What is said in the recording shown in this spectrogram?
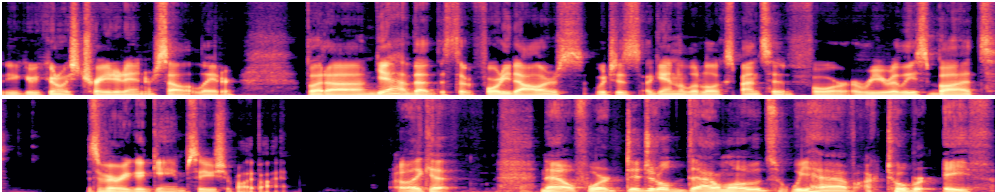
you, you can always trade it in or sell it later. But uh, yeah, that, that's forty dollars, which is again a little expensive for a re-release, but it's a very good game, so you should probably buy it. I like it. Now, for digital downloads, we have October 8th,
